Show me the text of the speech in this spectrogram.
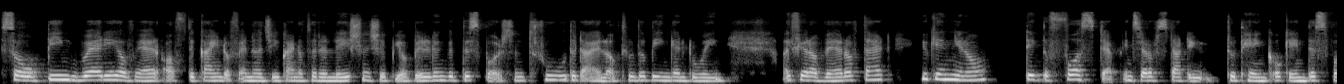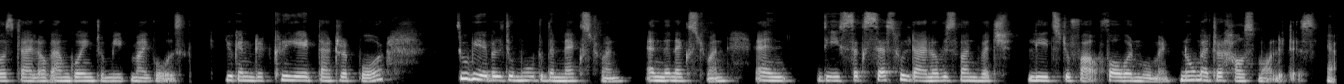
So being very aware of the kind of energy kind of the relationship you're building with this person through the dialogue through the being and doing if you're aware of that you can you know take the first step instead of starting to think okay in this first dialogue i'm going to meet my goals. You can create that rapport to be able to move to the next one and the next one. And the successful dialogue is one which leads to forward movement, no matter how small it is. Yeah.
